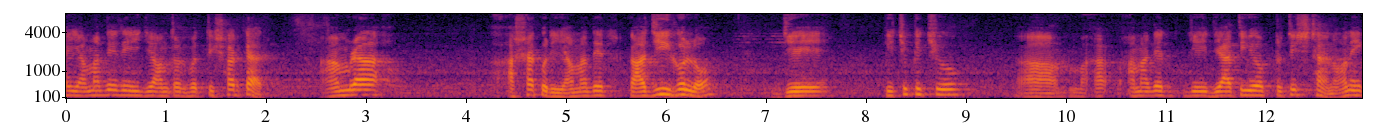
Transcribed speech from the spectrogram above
তাই আমাদের এই যে অন্তর্বর্তী সরকার, আমরা আশা করি আমাদের কাজই হলো যে কিছু কিছু আমাদের যে জাতীয় প্রতিষ্ঠান, অনেক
